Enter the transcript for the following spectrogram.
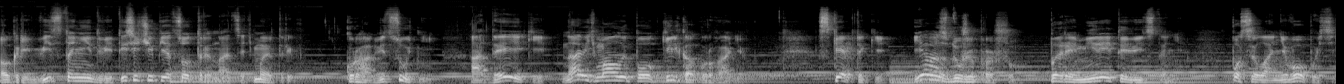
окрім відстані 2513 метрів. Курган відсутній, а деякі навіть мали по кілька курганів. Скептики, я вас дуже прошу, переміряйте відстані. Посилання в описі.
